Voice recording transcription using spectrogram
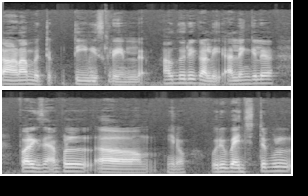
കാണാൻ പറ്റും ടി വി സ്ക്രീനിൽ അതൊരു കളി. അല്ലെങ്കിൽ ഫോർ എക്സാമ്പിൾ യുനോ ഒരു വെജിറ്റബിൾ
